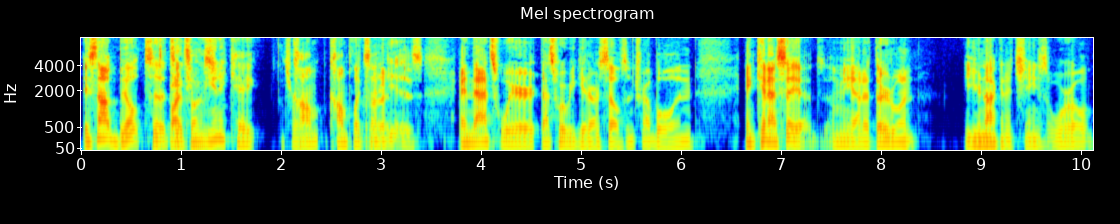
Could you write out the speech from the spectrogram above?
It's not built to, to communicate right. com- complex Right. ideas. And that's where that's where we get ourselves in trouble. And and can i say it let me add a third one. You're not going to change the world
